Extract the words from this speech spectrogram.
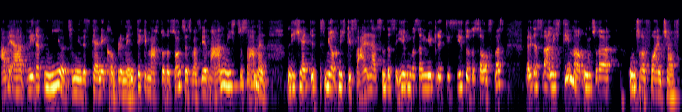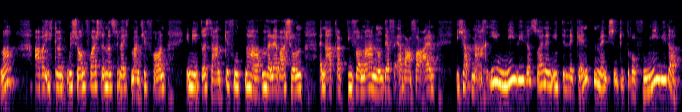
aber er hat weder mir zumindest keine Komplimente gemacht oder sonst was. Wir waren nicht zusammen. Und ich hätte es mir auch nicht gefallen lassen, dass er irgendwas an mir kritisiert oder sonst was, weil das war nicht Thema unserer unserer Freundschaft. Ne? Aber ich könnte mir schon vorstellen, dass vielleicht manche Frauen ihn interessant gefunden haben, weil er war schon ein attraktiver Mann und er, er war vor allem, ich habe nach ihm nie wieder so einen intelligenten Menschen getroffen, nie wieder.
